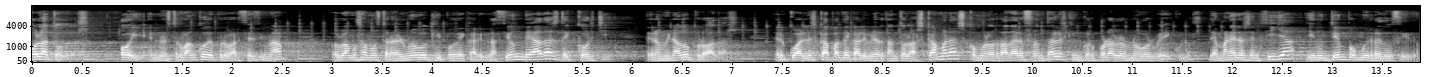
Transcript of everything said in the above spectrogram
Hola a todos, hoy en nuestro banco de pruebas CEFIMAP os vamos a mostrar el nuevo equipo de calibración de HADAS de Corgi, denominado ProHADAS, el cual es capaz de calibrar tanto las cámaras como los radares frontales que incorporan los nuevos vehículos, de manera sencilla y en un tiempo muy reducido.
